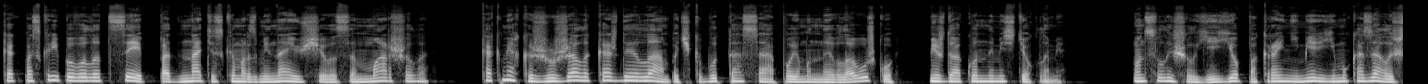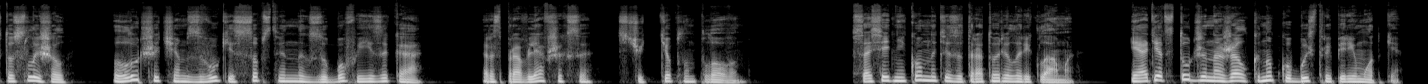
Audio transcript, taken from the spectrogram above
как поскрипывала цепь под натиском разминающегося маршала, как мягко жужжала каждая лампочка, будто оса, пойманная в ловушку между оконными стеклами. Он слышал ее, по крайней мере, ему казалось, что слышал, лучше, чем звуки собственных зубов и языка, расправлявшихся с чуть теплым пловом. В соседней комнате затраторила реклама, и отец тут же нажал кнопку быстрой перемотки.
